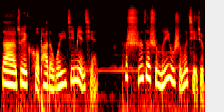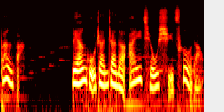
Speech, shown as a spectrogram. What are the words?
在最可怕的危机面前，他实在是没有什么解决办法，连谷战战的哀求徐策道：“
